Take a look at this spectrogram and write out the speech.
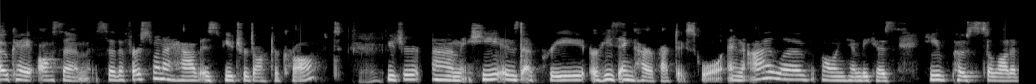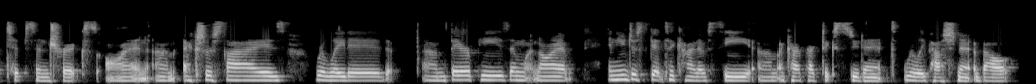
Okay, awesome. So the first one I have is Future Dr. Croft. Okay. Future, um, he is a pre, or he's in chiropractic school, and I love following him because he posts a lot of tips and tricks on um, exercise related um, therapies and whatnot and you just get to kind of see um, a chiropractic student really passionate about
